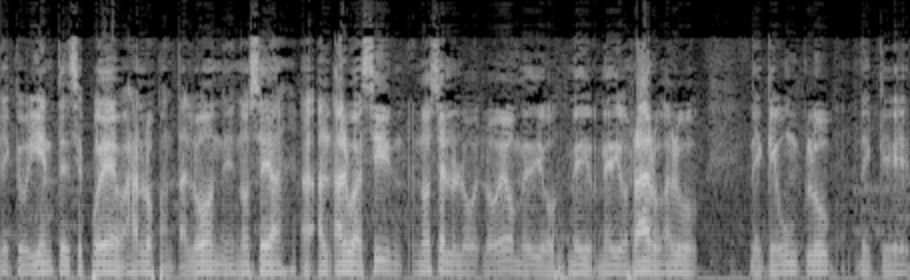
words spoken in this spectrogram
de que Oriente se puede bajar los pantalones, no sé, algo así, no sé, lo, veo medio, medio, medio raro, algo de que un club, de que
